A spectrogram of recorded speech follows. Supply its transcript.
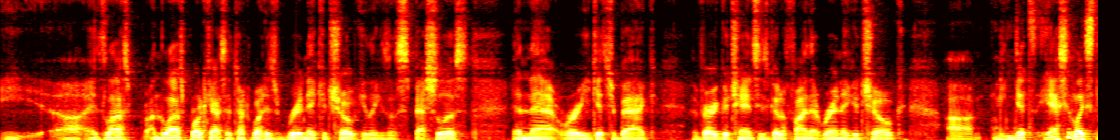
He, uh, his last on the last broadcast, I talked about his rear naked choke. He, like he's a specialist in that, where he gets your back a very good chance he's going to find that rear naked choke. Um, he can get. He actually likes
